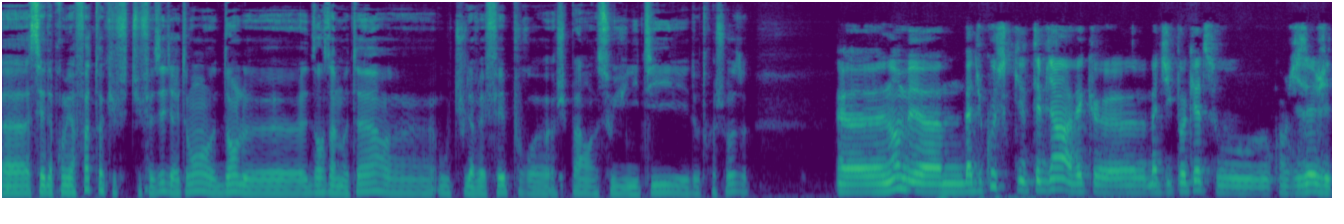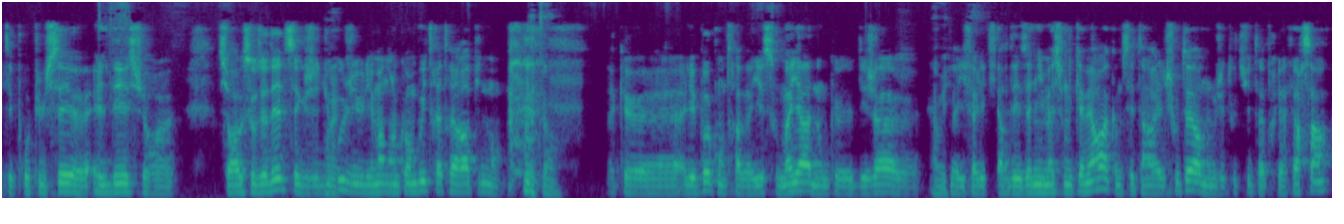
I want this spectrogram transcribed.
Euh, c'est la première fois toi que tu faisais directement dans le dans un moteur euh, ou tu l'avais fait pour euh, je sais pas sous Unity et d'autres choses? Euh, non, mais euh, bah, du coup, ce qui était bien avec euh, Magic Pockets, où, quand je disais, j'étais propulsé euh, LD sur euh, sur House of the Dead, c'est que j'ai du ouais. coup, j'ai eu les mains dans le cambouis très très rapidement. D'accord. à l'époque, on travaillait sous Maya, donc déjà, ah oui. bah, il fallait faire des animations de caméra, comme c'était un rail shooter, donc j'ai tout de suite appris à faire ça,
